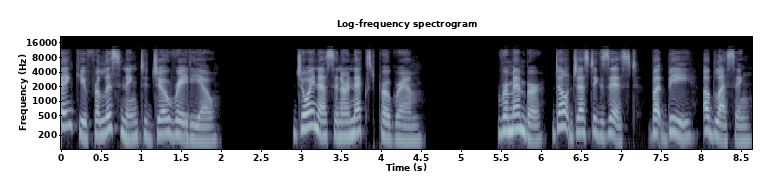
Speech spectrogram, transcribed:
Thank you for listening to Joe Radio. Join us in our next program. Remember, don't just exist, but be a blessing.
